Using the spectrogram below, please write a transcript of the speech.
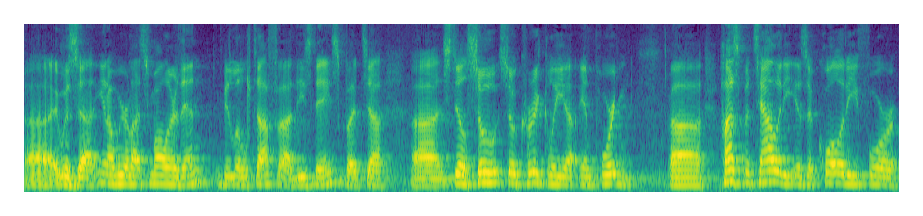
uh, uh, it was, uh, you know, we were a lot smaller then. It'd be a little tough uh, these days, but uh, uh, still so, so critically important. hospitality is a quality for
